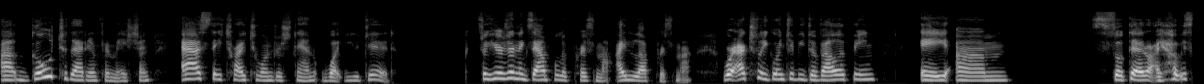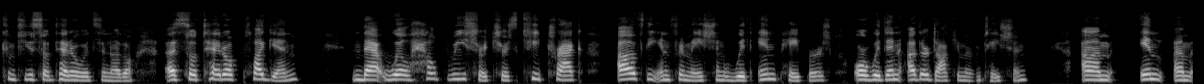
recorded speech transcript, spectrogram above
uh, go to that information as they try to understand what you did. So here's an example of Prisma. I love Prisma. We're actually going to be developing a um, Zotero. I always confuse Zotero with Zenodo. A Zotero plugin that will help researchers keep track of the information within papers or within other documentation um, in um,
